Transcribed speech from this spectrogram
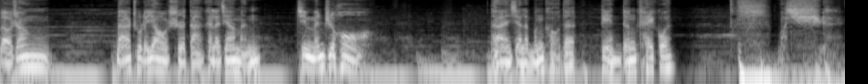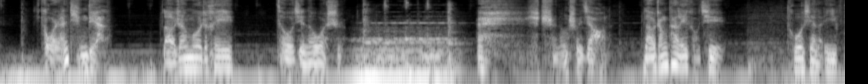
老张拿出了钥匙，打开了家门。进门之后，他按下了门口的电灯开关。我去，果然停电了。老张摸着黑走进了卧室。唉，只能睡觉了。老张叹了一口气，脱下了衣服，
